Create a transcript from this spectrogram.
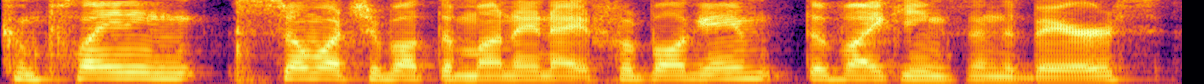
complaining so much about the Monday night football game, the Vikings and the Bears,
